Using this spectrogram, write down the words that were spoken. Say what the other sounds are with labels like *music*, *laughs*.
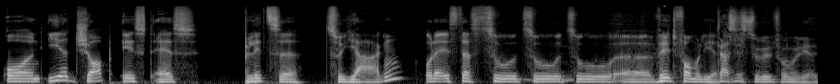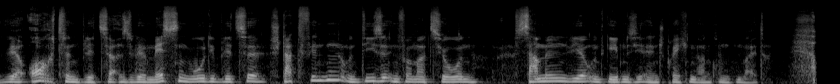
Und Ihr Job ist es, Blitze zu jagen? Oder ist das zu, zu, zu äh, wild formuliert? Das ist zu wild formuliert. Wir orten Blitze, also wir messen, wo die Blitze stattfinden und diese Information sammeln wir und geben sie entsprechend an Kunden weiter.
